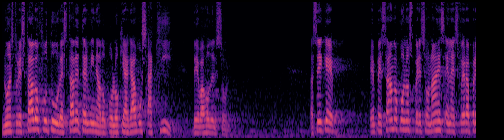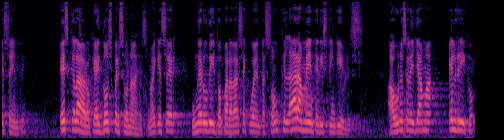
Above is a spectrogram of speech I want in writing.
Nuestro estado futuro está determinado por lo que hagamos aquí, debajo del sol. Así que, empezando con los personajes en la esfera presente, es claro que hay dos personajes, no hay que ser un erudito para darse cuenta, son claramente distinguibles. A uno se le llama el rico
